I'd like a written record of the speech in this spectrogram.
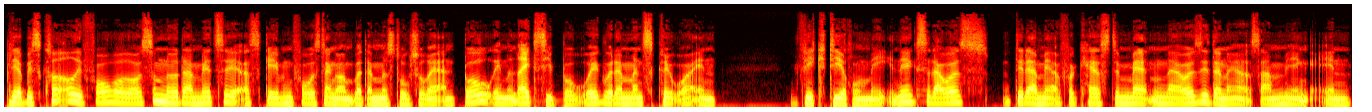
bliver beskrevet i foråret også som noget, der er med til at skabe en forestilling om, hvordan man strukturerer en bog, en rigtig bog, ikke? hvordan man skriver en vigtig roman. Ikke? Så der er også det der med at forkaste manden, er også i den her sammenhæng en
